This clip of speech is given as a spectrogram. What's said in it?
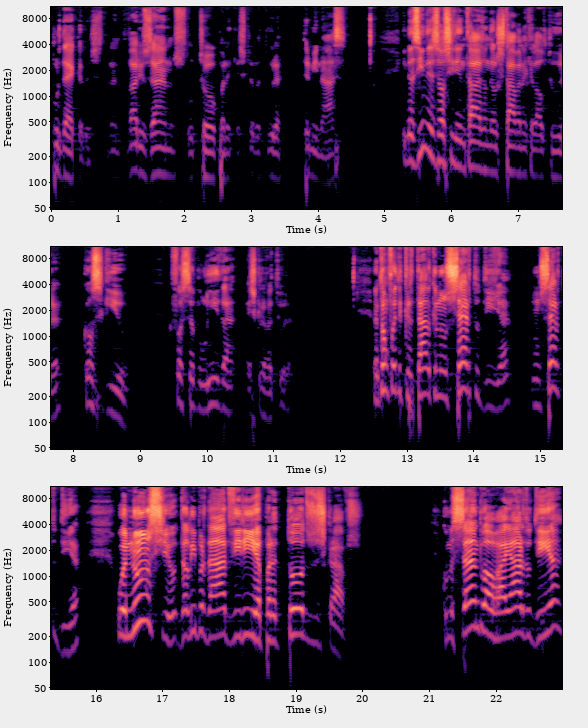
por décadas. Durante vários anos lutou para que a escravatura terminasse. E nas Índias Ocidentais, onde ele estava naquela altura, conseguiu que fosse abolida a escravatura. Então foi decretado que num certo dia, num certo dia, o anúncio da liberdade viria para todos os escravos. Começando ao raiar do dia,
